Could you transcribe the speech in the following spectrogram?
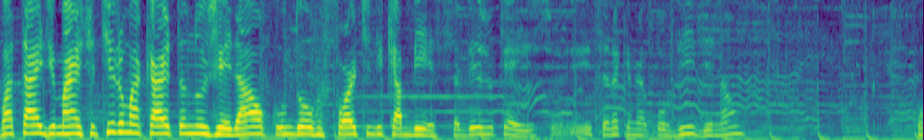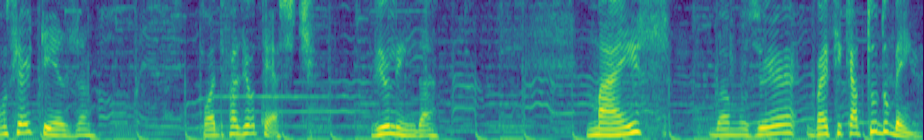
Boa tarde, Márcia. Tira uma carta no geral com dor forte de cabeça. Veja o que é isso. E será que não é Covid, não? Com certeza. Pode fazer o teste. Viu, linda? Mas, vamos ver, vai ficar tudo bem.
